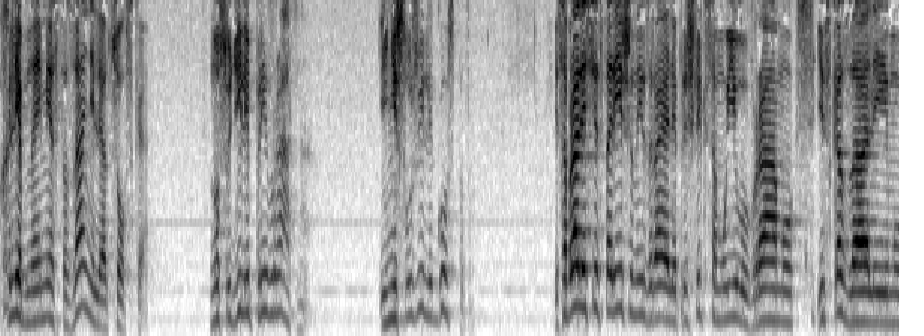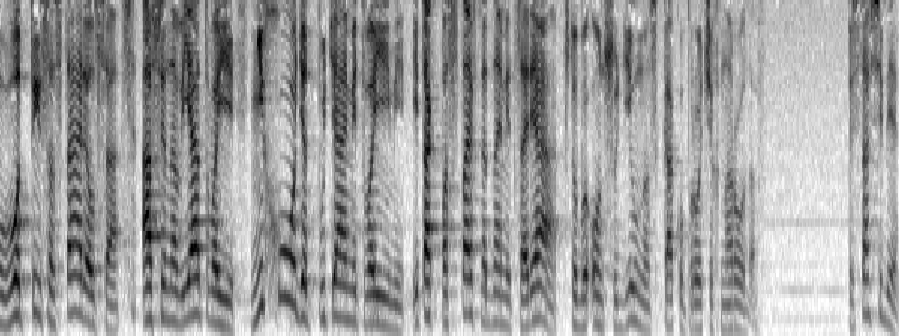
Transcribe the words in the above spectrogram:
хлебное место заняли отцовское, но судили превратно и не служили Господу. И собрались все старейшины Израиля, пришли к Самуилу в Раму и сказали ему, вот ты состарился, а сыновья твои не ходят путями твоими. Итак, поставь над нами царя, чтобы он судил нас, как у прочих народов. Представь себе,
